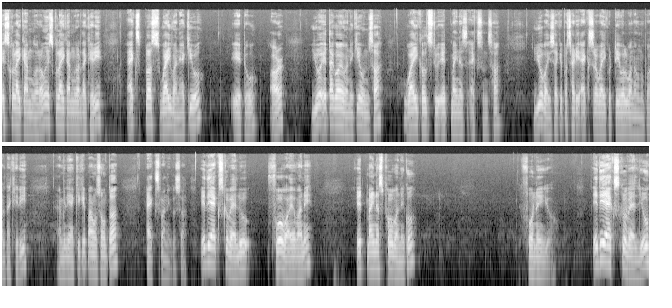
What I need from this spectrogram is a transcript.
यसको लागि काम गरौँ। यसको लागि काम गर्दाखेरि एक्स प्लस वाइ भने के हो? एट हो। अर यो यता गयो भने के हुन्छ? Y equals to eight minus x हुन्छ। यो भइसके पछाडि एक्स र वाइको टेबल बनाउनु पर्दाखेरि हामीले यहाँ के के पाउँछौँ त? एक्स भनेको छ। यदि एक्सको भ्यालु फोर भयो भने एट माइनस फोर भनेको फोर नै हो। यदि एक्सको भ्याल्यु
